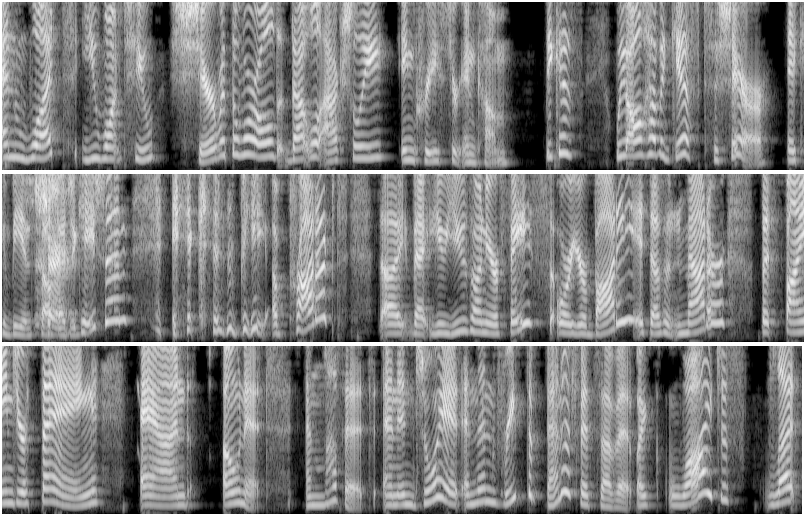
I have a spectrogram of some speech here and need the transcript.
and what you want to share with the world that will actually increase your income. Because we all have a gift to share. It can be in self education, it can be a product uh, that you use on your face or your body. It doesn't matter, but find your thing and own it and love it and enjoy it and then reap the benefits of it. Like, why just let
